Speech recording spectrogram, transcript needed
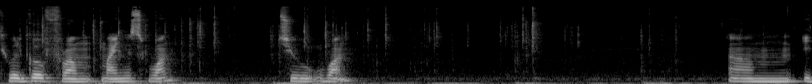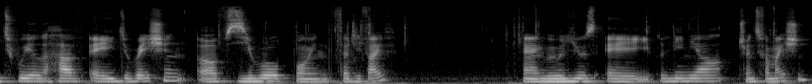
It will go from minus 1 to 1. Um, it will have a duration of 0.35 and we will use a linear transformation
